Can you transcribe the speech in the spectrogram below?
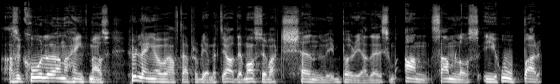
Alltså koleran har hängt med oss. Hur länge har vi haft det här problemet? Ja, det måste ju ha varit sedan vi började liksom ansamla oss i hopar,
